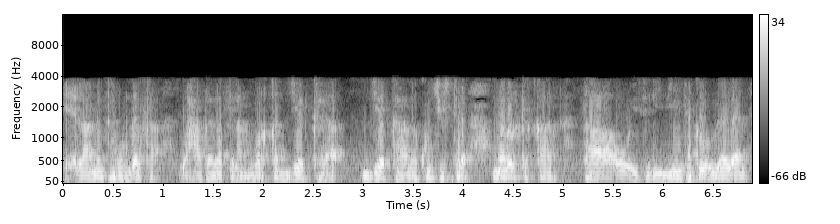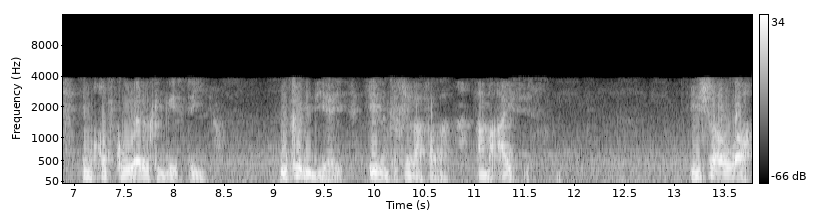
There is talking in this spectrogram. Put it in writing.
Iclaaminta howlgalka waxaa kaga filan warqad jeebka jeebkaada ku jirta mararka qaar taa oo ay saliibiyiinta ka ogaadaan in qofka weerarka geystay uu ka mid yahay ciidanka khilaafada ama isis. Insha allah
